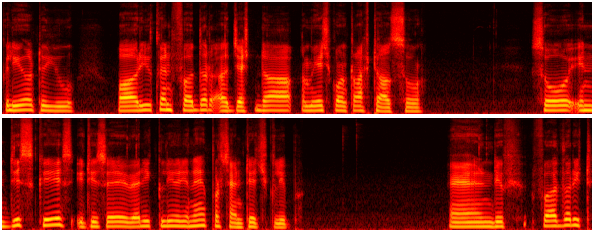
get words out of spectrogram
clear to you. Or you can further adjust the image contrast also. So in this case it is a very clear in a percentage clip. And if further it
